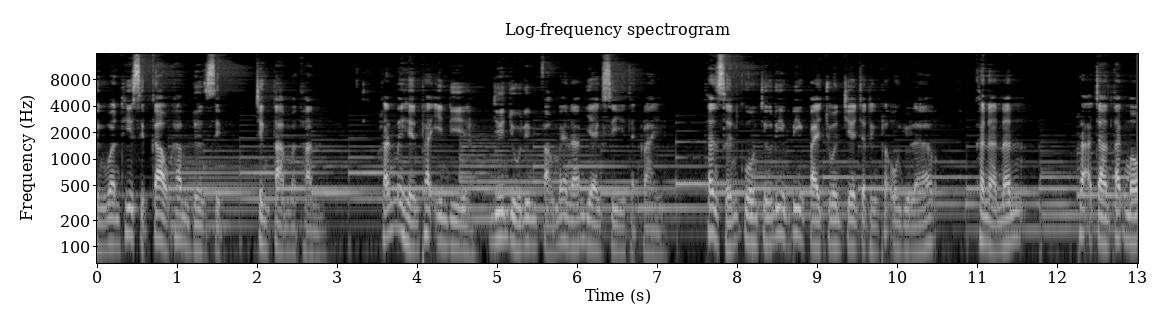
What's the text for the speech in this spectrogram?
ถึงวันที่ 19ค่ำเดือน 10 จึงตามมาทัน ครั้นไม่เห็นพระอินเดียยืนอยู่ริมฝั่งแม่น้ำแยงซีแต่ไกล ท่านเสริญกวงจึงรีบวิ่งไปจวนเจียนจะถึงพระองค์อยู่แล้ว ขณะนั้น พระอาจารย์ตักมอ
